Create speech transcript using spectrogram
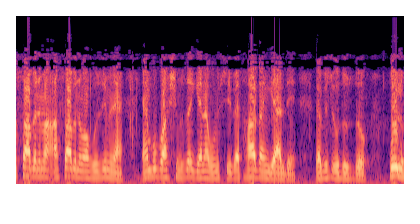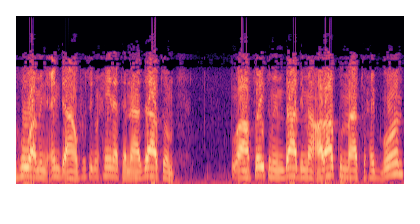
asabını və asabını və huziminə, yəni bu başımıza gələn bu müsibət hardan gəldi və biz uduzduq. Qul huva min indi anfusikum hinə tənəzətum və asaytum min bə'di mə arakum mə tuhibbun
